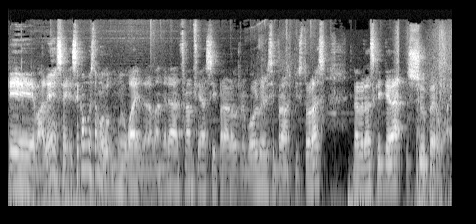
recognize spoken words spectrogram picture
Eh, vale, ese, ese combo está muy, muy guay, de la bandera de Francia así para los revólveres y para las pistolas. La verdad es que queda súper guay.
